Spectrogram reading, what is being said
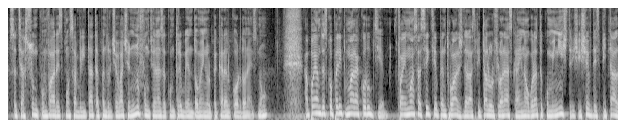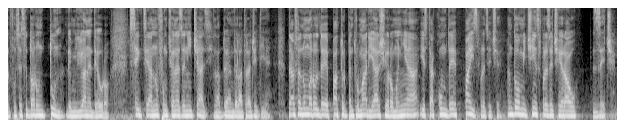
să-ți asumi cumva responsabilitatea pentru ceva ce nu funcționează cum trebuie în domeniul pe care îl coordonezi, nu? Apoi am descoperit marea corupție. Faimoasa secție pentru arși de la Spitalul Floreasca, inaugurată cu miniștri și șef de spital, fusese doar un tun de milioane de euro. Secția nu funcționează nici azi, la 2 ani de la tragedie. De altfel, numărul de paturi pentru mari arși în România este acum de 14. În 2015 erau 10.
